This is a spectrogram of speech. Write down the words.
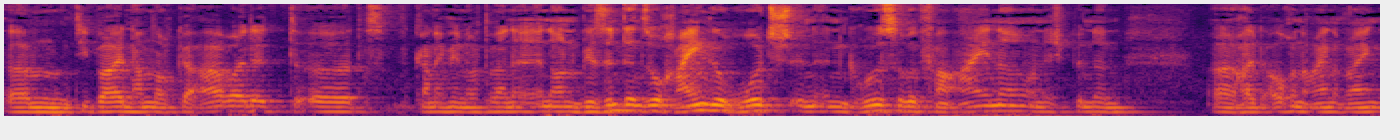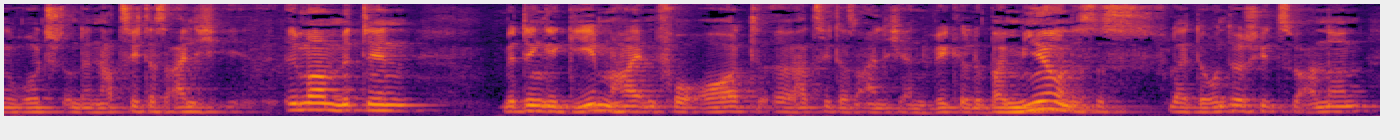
Ähm, die beiden haben noch gearbeitet, äh, das kann ich mich noch daran erinnern. Wir sind dann so reingerutscht in, in größere Vereine und ich bin dann äh, halt auch in einen reingerutscht und dann hat sich das eigentlich immer mit den, mit den Gegebenheiten vor Ort äh, hat sich das eigentlich entwickelt. Und bei mir, und das ist vielleicht der Unterschied zu anderen,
